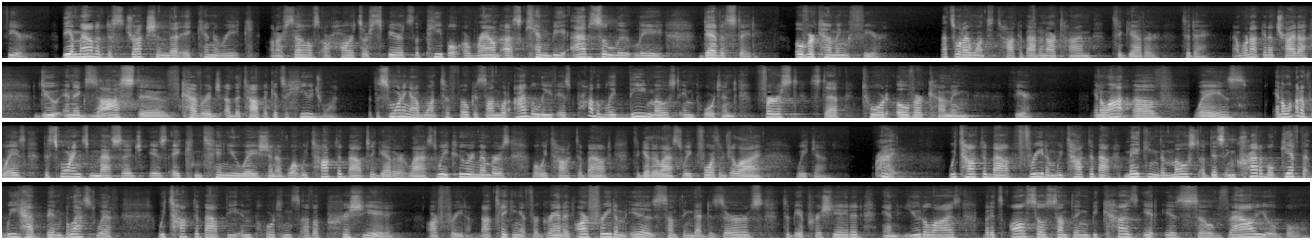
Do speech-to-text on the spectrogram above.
fear, the amount of destruction that it can wreak on ourselves, our hearts, our spirits, the people around us can be absolutely devastating. Overcoming fear. That's what I want to talk about in our time together today. And we're not going to try to do an exhaustive coverage of the topic, it's a huge one. But this morning, I want to focus on what I believe is probably the most important first step toward overcoming fear. In a lot of ways, in a lot of ways, this morning's message is a continuation of what we talked about together last week. Who remembers what we talked about together last week, 4th of July weekend? Right. We talked about freedom. We talked about making the most of this incredible gift that we have been blessed with. We talked about the importance of appreciating our freedom, not taking it for granted. Our freedom is something that deserves to be appreciated and utilized, but it's also something because it is so valuable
